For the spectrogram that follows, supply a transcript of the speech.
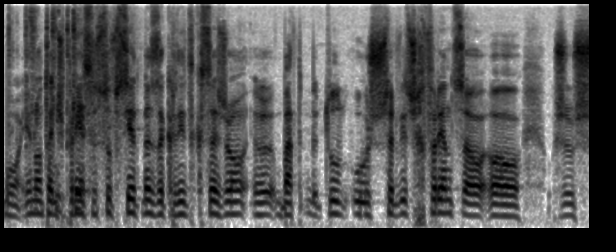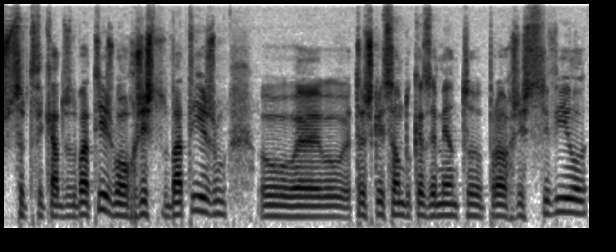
Bom, eu não tenho experiência suficiente, mas acredito que sejam uh, os serviços referentes ao, aos certificados de batismo, ao registro de batismo, uh, a transcrição do casamento para o registro civil,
